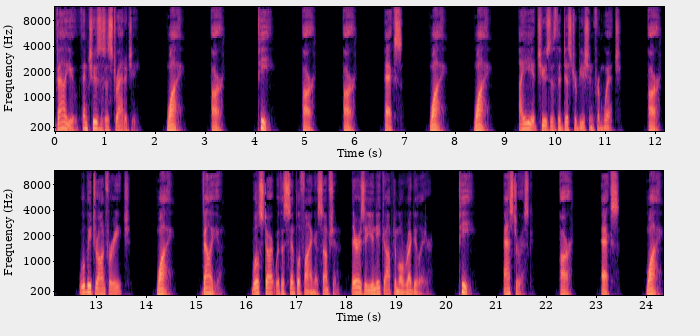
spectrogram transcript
value, then chooses a strategy. Y, R, P, R, R, X, Y, Y, i.e., it chooses the distribution from which R will be drawn for each Y value. We'll start with a simplifying assumption there is a unique optimal regulator. P asterisk R X Y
